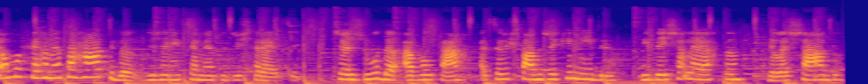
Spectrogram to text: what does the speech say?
É uma ferramenta rápida de gerenciamento de estresse. Te ajuda a voltar a seu estado de equilíbrio, lhe deixa alerta, relaxado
